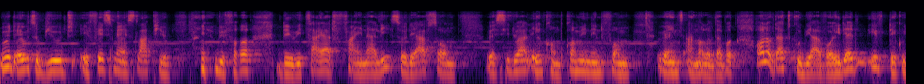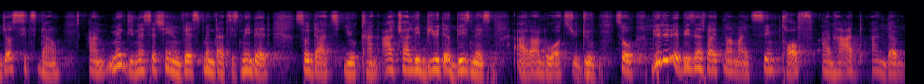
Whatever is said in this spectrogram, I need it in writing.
maybe they're able to build a face me and slap you before they retired finally. So they have some residual income coming in from rent and all of that. But all of that could be avoided if they could just sit down and make the necessary investment that is needed so that you can actually build a business around what you do. So building a business right now might seem tough and hard and um,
